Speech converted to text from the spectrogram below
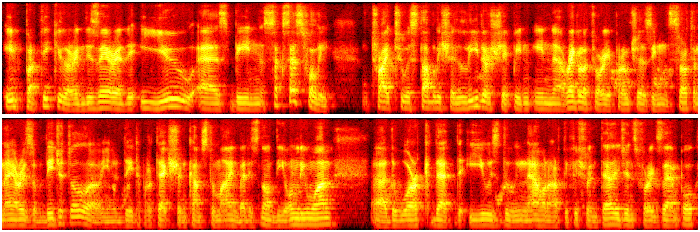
in particular in this area, the EU has been successfully try to establish a leadership in in uh, regulatory approaches in certain areas of digital. Uh, you know, data protection comes to mind, but it's not the only one. Uh, the work that the EU is doing now on artificial intelligence, for example,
